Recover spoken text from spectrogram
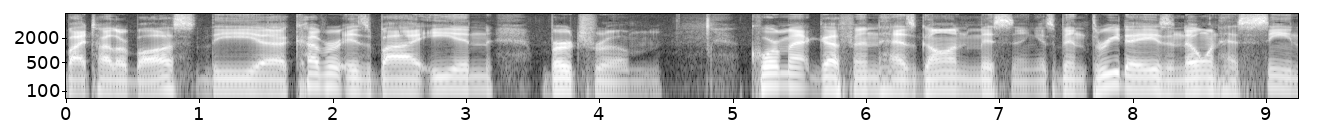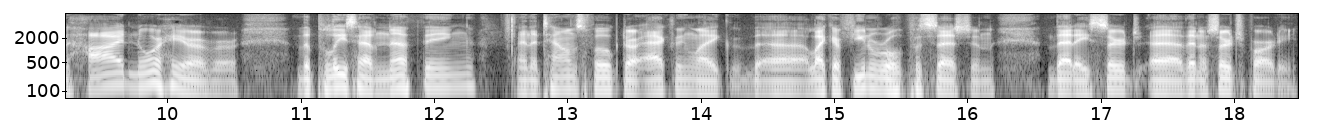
by Tyler Boss. The uh, cover is by Ian Bertram. Cormac Guffin has gone missing. It's been three days and no one has seen hide nor hair of her. The police have nothing, and the townsfolk are acting like uh, like a funeral procession that a search uh, than a search party.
